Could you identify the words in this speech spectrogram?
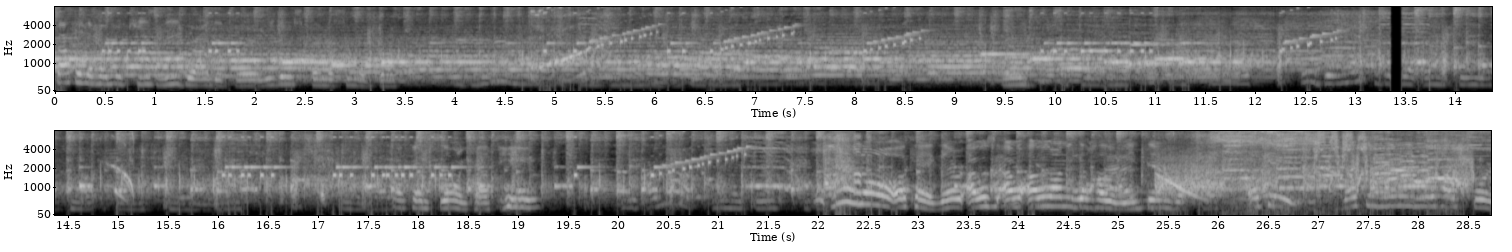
pack was 100 keys. We grinded for it. We didn't spend a single buck. And Okay, I'm. No, no, okay. There, I was, I, I was the Halloween thing. But, okay, that's a really new high scorer.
